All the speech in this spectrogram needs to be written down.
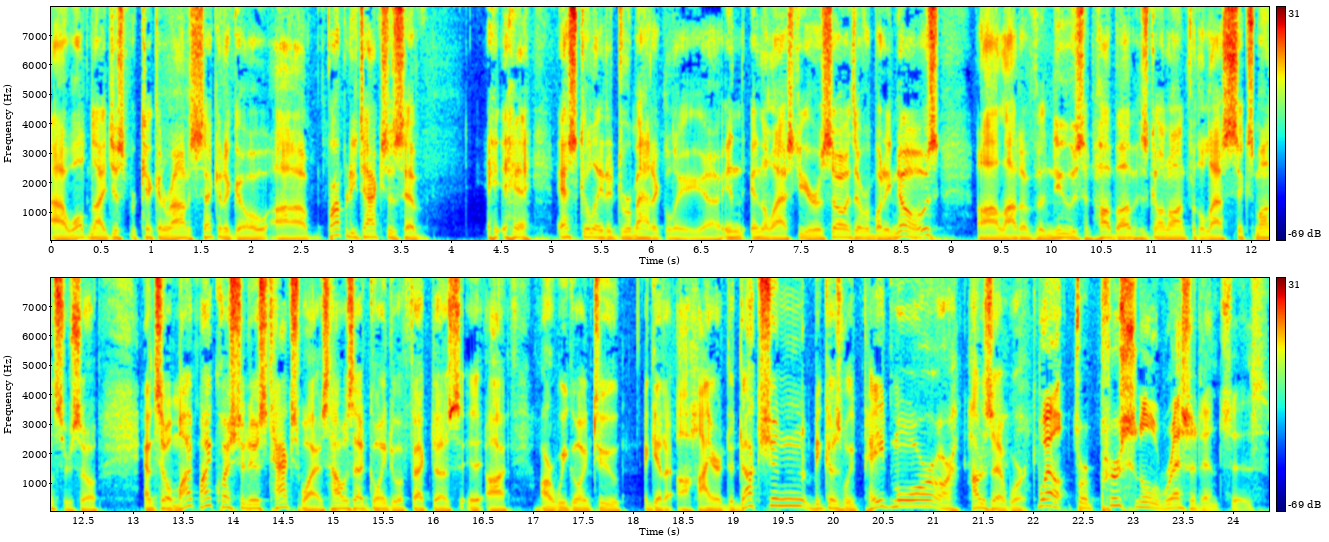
uh, Walt and I just were kicking around a second ago. Uh, property taxes have escalated dramatically uh, in in the last year or so, as everybody knows. Uh, a lot of the news and hubbub has gone on for the last six months or so, and so my my question is tax wise, how is that going to affect us? Uh, are we going to get a, a, higher deduction because we paid more, or how does that work? Well, for personal residences.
